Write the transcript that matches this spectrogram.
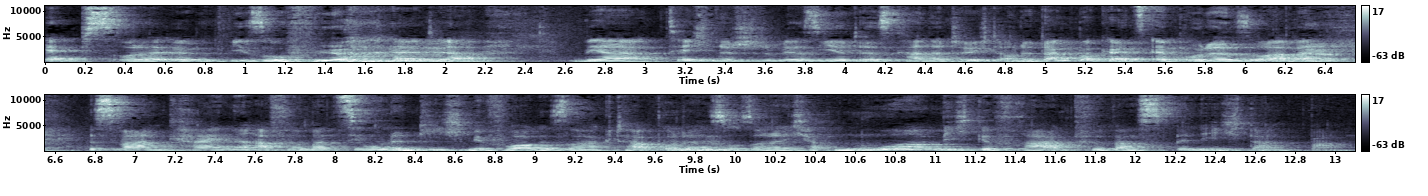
Apps oder irgendwie so für. Mhm. Halt, ja wer technisch versiert ist, kann natürlich auch eine Dankbarkeits-App oder so, aber ja. es waren keine Affirmationen, die ich mir vorgesagt habe oder mhm. so, sondern ich habe nur mich gefragt, für was bin ich dankbar.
